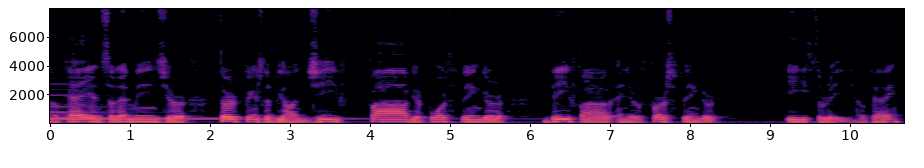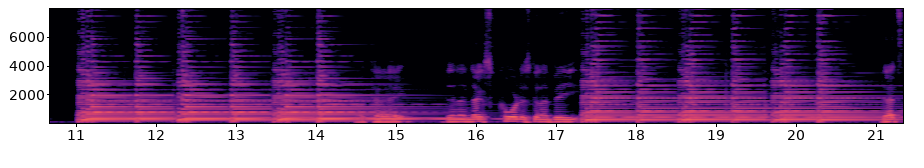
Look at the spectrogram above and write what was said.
Okay, and so that means your third finger is going to be on G5, your fourth finger B5, and your first finger E3, okay? Okay, then the next chord is going to be, that's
